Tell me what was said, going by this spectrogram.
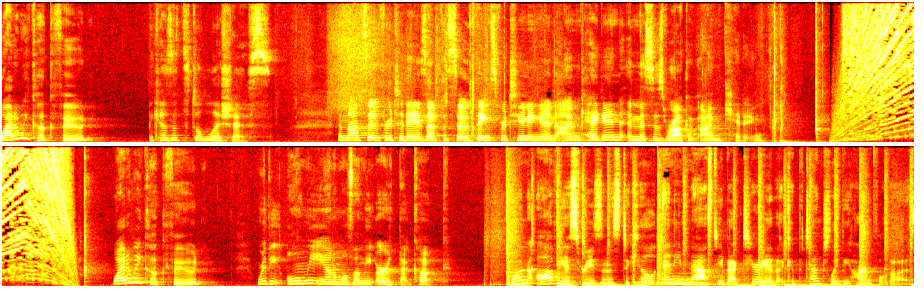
Why do we cook food? Because it's delicious. And that's it for today's episode. Thanks for tuning in. I'm Kegan, and this is Rocket. I'm kidding. Why do we cook food? We're the only animals on the earth that cook. One obvious reason is to kill any nasty bacteria that could potentially be harmful to us,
